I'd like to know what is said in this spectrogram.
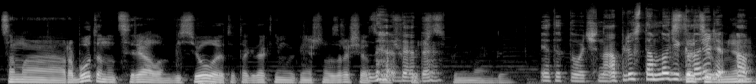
сама работа над сериалом веселая, то тогда к нему, конечно, возвращаться да, очень да, хочется, да. понимаю, да. Это точно. А плюс там многие Кстати, говорили, меня... а,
